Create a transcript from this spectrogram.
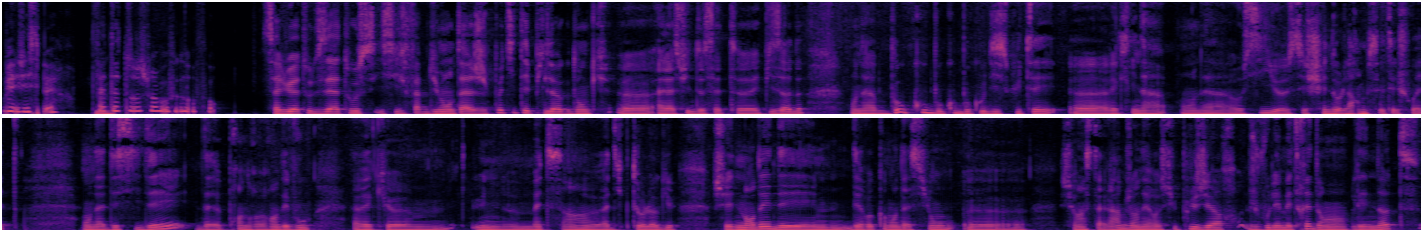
Mais j'espère. Faites Mm. attention à vos enfants. Salut à toutes et à tous, ici le Fab du montage. Petit épilogue donc euh, à la suite de cet euh, épisode. On a beaucoup beaucoup beaucoup discuté euh, avec Lina. On a aussi euh, séché nos larmes, c'était chouette. On a décidé de prendre rendez-vous avec euh, une médecin euh, addictologue. J'ai demandé des, des recommandations sur Instagram. J'en ai reçu plusieurs. Je vous les mettrai dans les notes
